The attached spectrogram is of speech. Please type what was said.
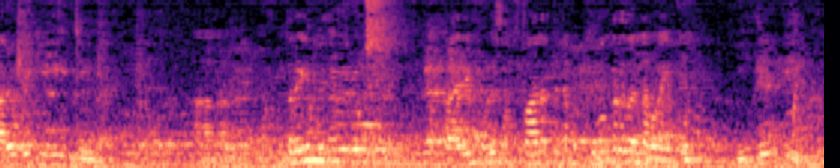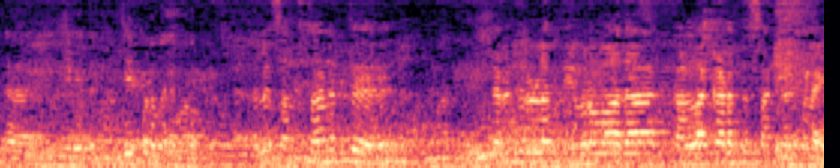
ആരോപിക്കുകയും ചെയ്യുന്നു ആ, ഇത്രയും വലിയൊരു കാര്യം ഒരു സംസ്ഥാനത്തിന്റെ മുഖ്യമന്ത്രി തന്നെ പറയുമ്പോൾ B J P B J പിയുടെ നിലപാട്. അല്ല സംസ്ഥാനത്ത് ഇത്തരത്തിലുള്ള തീവ്രവാദ കള്ളക്കടത്ത് സംഘങ്ങളെ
